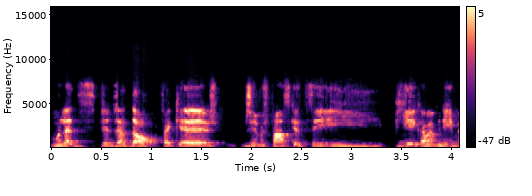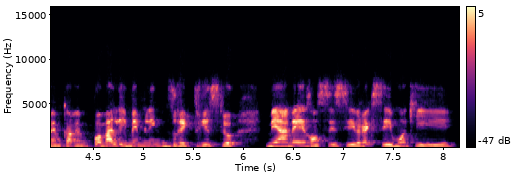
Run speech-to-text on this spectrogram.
moi, la discipline, j'adore. Fait que Jim, je pense que, tu sais, puis il y a quand même les mêmes, quand même pas mal les mêmes lignes directrices, là. Mais à la maison, c'est vrai que c'est moi qui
